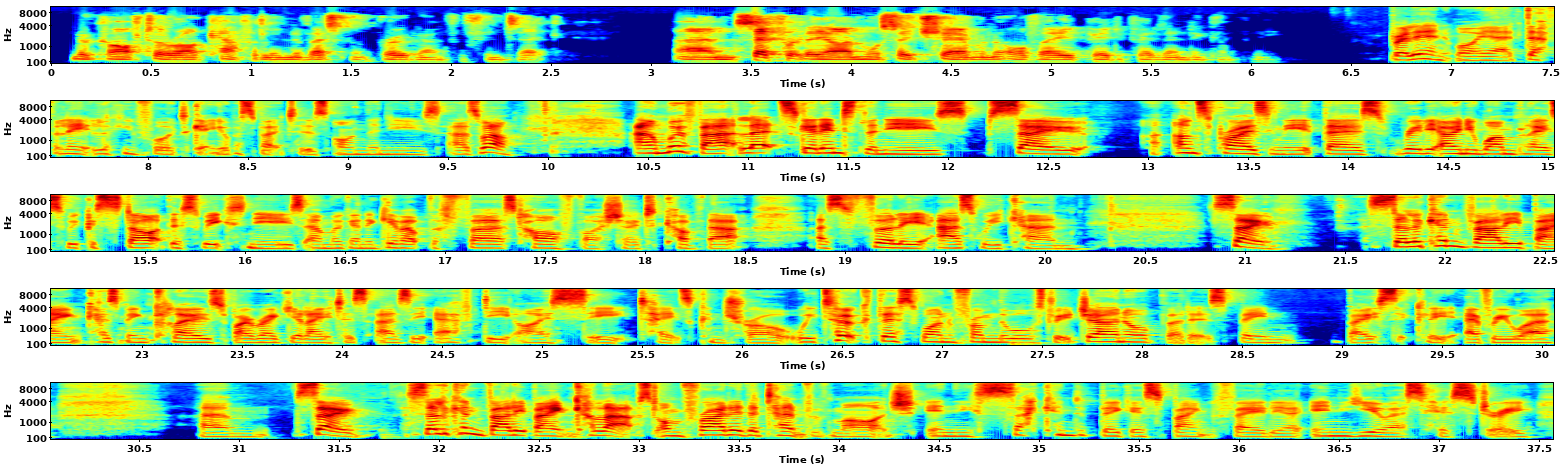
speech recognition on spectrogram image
look after our capital investment program for fintech. And separately, I'm also chairman of a peer to peer lending company. Brilliant. Well, yeah, definitely looking forward to getting your perspectives on the news as well. And with that, let's get into the news. So, uh, unsurprisingly, there's really only one place we could start this week's news, and we're going to give up the first half of our show to cover that as fully as we can. So, Silicon Valley Bank has been closed by regulators as the FDIC takes control. We took this one from the Wall Street Journal, but it's been basically everywhere. Um, so, Silicon Valley Bank collapsed on Friday, the 10th of March, in the second biggest bank failure in US history.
